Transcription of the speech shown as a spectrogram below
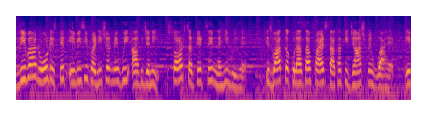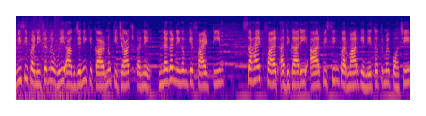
रीवा रोड स्थित एबीसी फर्नीचर में हुई आगजनी शॉर्ट सर्किट से नहीं हुई है। इस बात का खुलासा फायर शाखा की जाँच में हुआ है। एबीसी फर्नीचर में हुई आगजनी के कारणों की जाँच करने नगर निगम के फायर टीम, सहायक फायर अधिकारी आरपी सिंह परमार के नेतृत्व में पहुँची।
